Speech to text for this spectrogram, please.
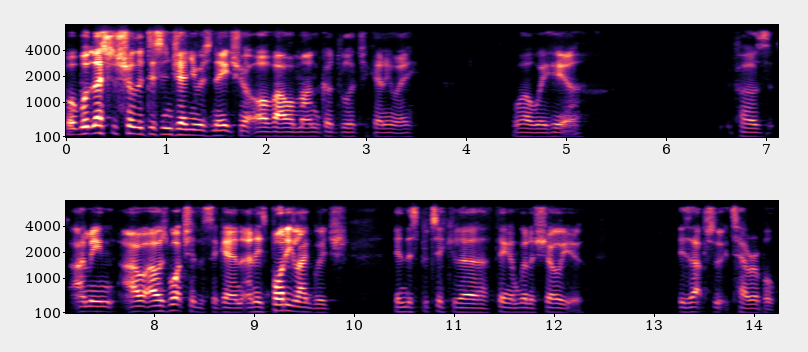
But, but let's just show the disingenuous nature of our man God Logic anyway, while we're here. Because I mean, I, I was watching this again, and his body language in this particular thing I'm going to show you is absolutely terrible.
